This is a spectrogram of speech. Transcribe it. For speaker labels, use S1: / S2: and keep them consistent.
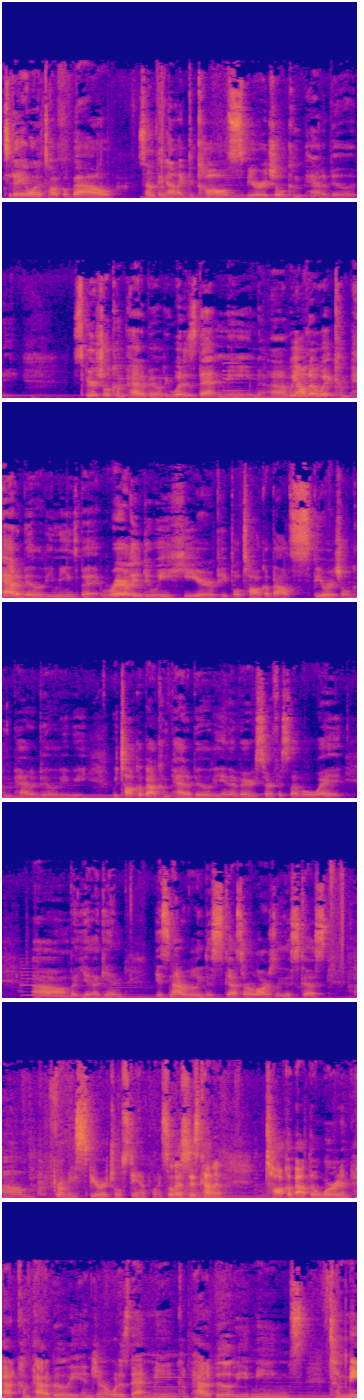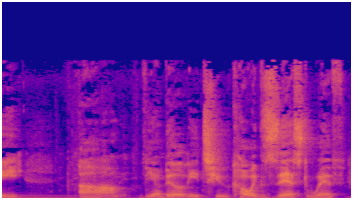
S1: Today, I want to talk about something I like to call spiritual compatibility. Spiritual compatibility, what does that mean? Uh, we all know what compatibility means, but rarely do we hear people talk about spiritual compatibility. We, we talk about compatibility in a very surface level way, um, but yet again, it's not really discussed or largely discussed um, from a spiritual standpoint. So let's just kind of talk about the word impa- compatibility in general. What does that mean? Compatibility means, to me, um, the ability to coexist with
